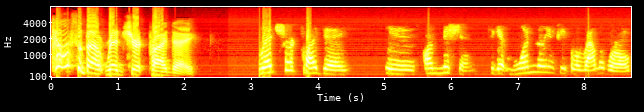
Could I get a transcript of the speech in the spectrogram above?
Tell us about Red Shirt Pride Day. Red Shirt Pride Day is our mission to get 1 million people around the world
